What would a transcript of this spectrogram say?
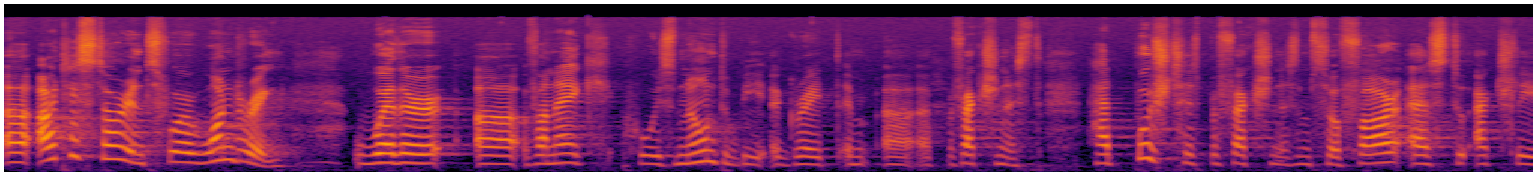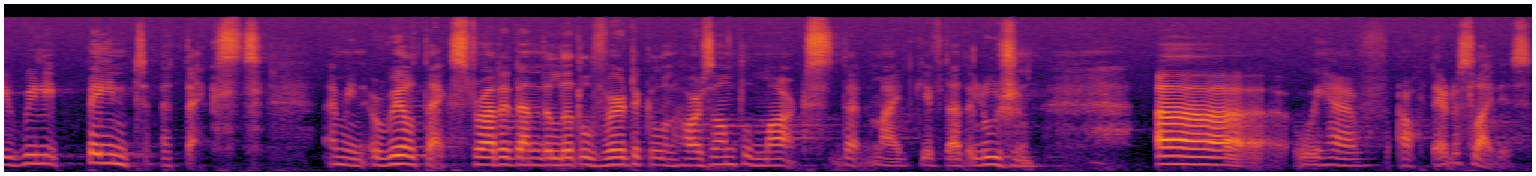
uh, art historians were wondering whether uh, Van Eyck, who is known to be a great um, uh, perfectionist, had pushed his perfectionism so far as to actually really paint a text. I mean, a real text, rather than the little vertical and horizontal marks that might give that illusion. Uh, we have, oh, there the slide is.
